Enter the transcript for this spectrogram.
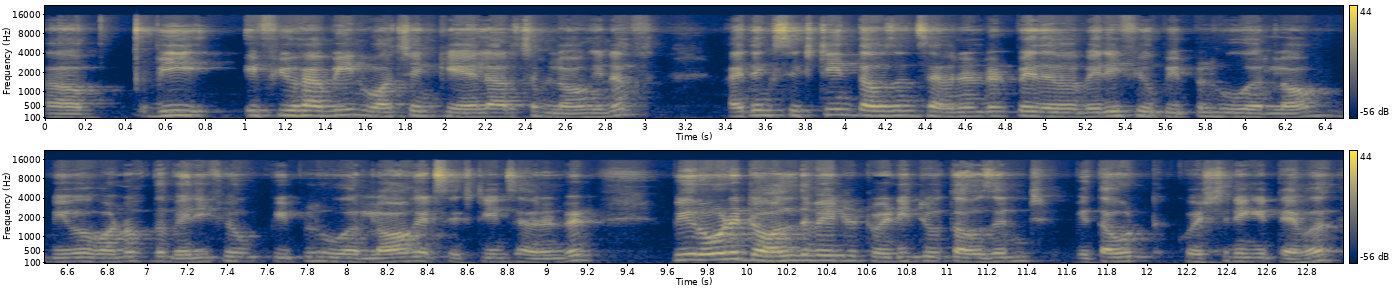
Uh, we, if you have been watching KLR long enough, I think 16,700 pay, there were very few people who were long. We were one of the very few people who were long at 16,700. We rode it all the way to 22,000 without questioning it ever.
